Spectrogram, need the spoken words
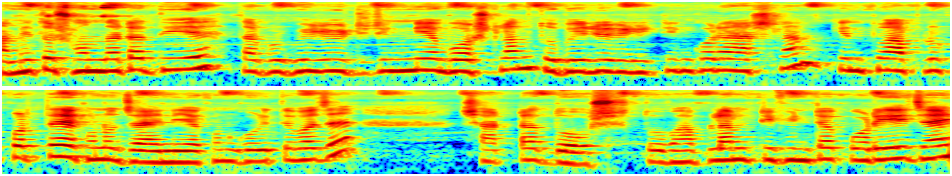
আমি তো সন্ধ্যাটা দিয়ে তারপর ভিডিও এডিটিং নিয়ে বসলাম। তো ভিডিও এডিটিং করে আসলাম, কিন্তু আপলোড করতে এখনও যায়নি এখন গড়িতে বাজে সাতটা দশ। তো ভাবলাম টিফিনটা করেই যাই,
